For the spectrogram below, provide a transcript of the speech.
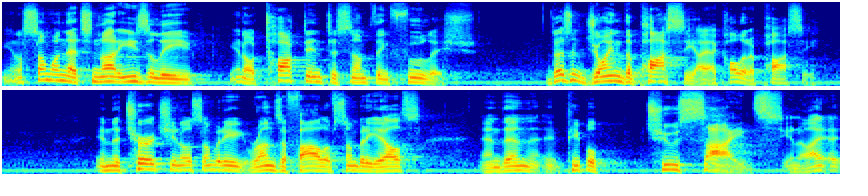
You know, someone that's not easily you know, talked into something foolish, doesn't join the posse, I, I call it a posse. In the church, you know, somebody runs afoul of somebody else and then people choose sides. You know, I,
